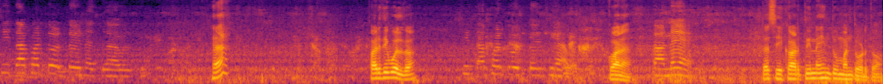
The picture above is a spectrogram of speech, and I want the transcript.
સીતાફળ તોડતોય નથી આવડતું. હે? ફરીથી બોલ તો. સીતાફળ તોડતોય છે આવડતું. કોને? તને? તો શીખવાડતી નહીં તું મને તોડતો.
